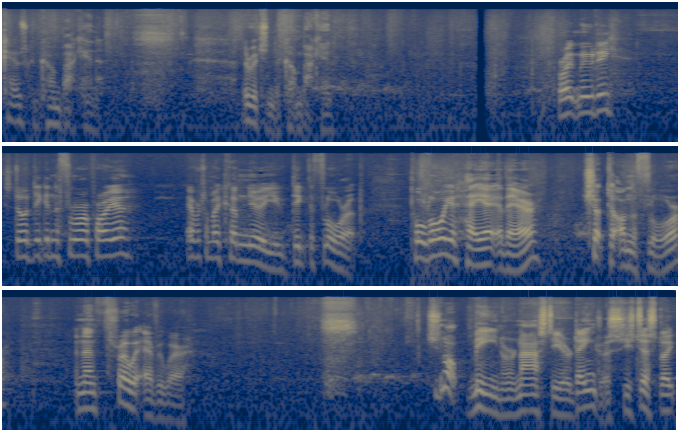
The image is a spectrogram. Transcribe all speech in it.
Cows can come back in. They're itching to come back in. Right, Moody, still digging the floor up, are you? Every time I come near you, dig the floor up. Pulled all your hay out of there, chucked it on the floor, and then throw it everywhere. She's not mean or nasty or dangerous. She's just like,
